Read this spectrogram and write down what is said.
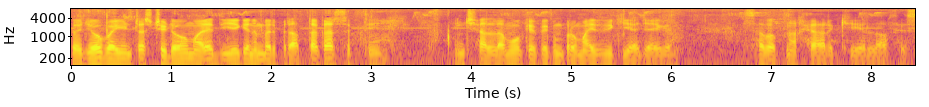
तो जो भाई इंटरेस्टेड हो, हमारे दिए के नंबर पर रबता कर सकते हैं। इन मौके पर कंप्रोमाइज़ भी किया जाएगा। सब अपना ख्याल रखिए। अल्लाह हाफिज़।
